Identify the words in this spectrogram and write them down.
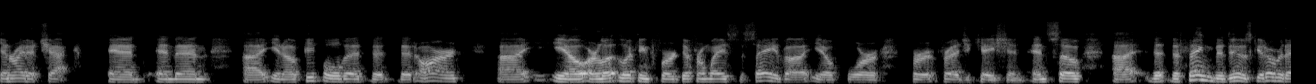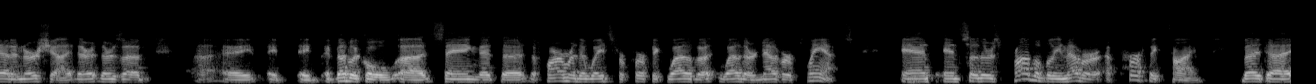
can write a check and and then you know, people that that that aren't, uh, you know, are lo looking for different ways to save, uh, you know, for for for education. And so uh, the the thing to do is get over that inertia. There there's a uh, a, a, a, biblical uh, saying that the, the farmer that waits for perfect weather, weather never plants. And, and so there's probably never a perfect time. But uh,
